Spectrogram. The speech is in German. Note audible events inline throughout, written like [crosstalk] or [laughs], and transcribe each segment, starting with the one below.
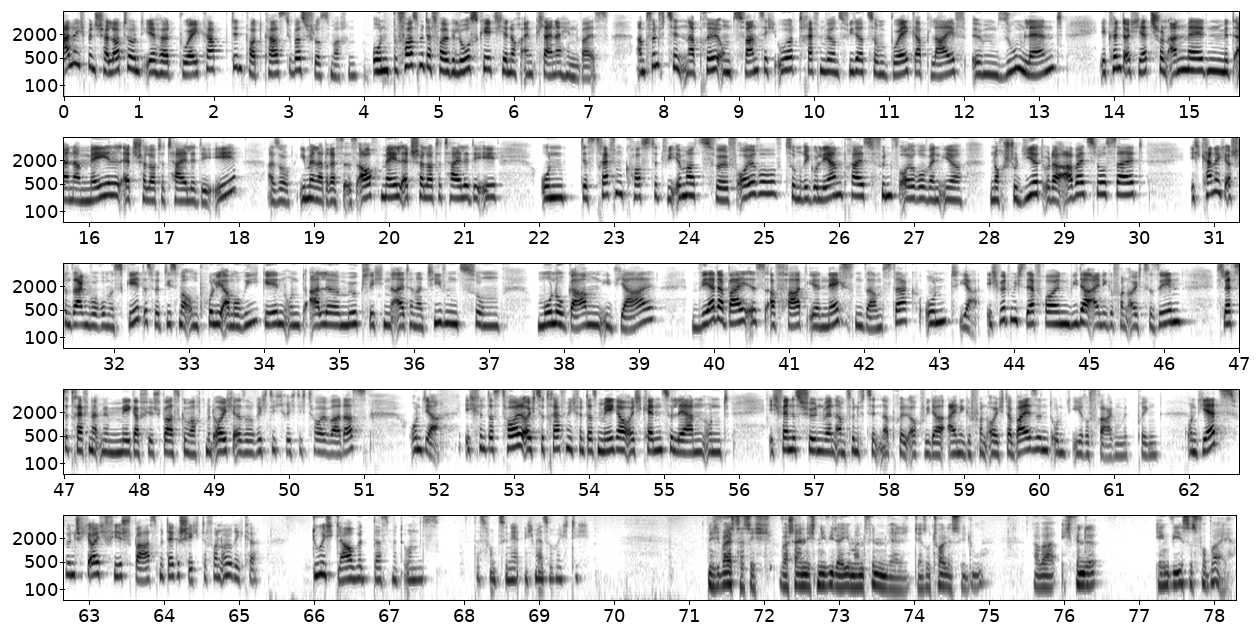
Hallo, ich bin Charlotte und ihr hört Break Up, den Podcast übers Schlussmachen. Und bevor es mit der Folge losgeht, hier noch ein kleiner Hinweis. Am 15. April um 20 Uhr treffen wir uns wieder zum Break Up Live im Zoomland. Ihr könnt euch jetzt schon anmelden mit einer Mail at charlotteteile.de. Also E-Mail-Adresse ist auch mail at charlotteteile.de. Und das Treffen kostet wie immer 12 Euro, zum regulären Preis 5 Euro, wenn ihr noch studiert oder arbeitslos seid. Ich kann euch auch schon sagen, worum es geht. Es wird diesmal um Polyamorie gehen und alle möglichen Alternativen zum monogamen Ideal. Wer dabei ist, erfahrt ihr nächsten Samstag. Und ja, ich würde mich sehr freuen, wieder einige von euch zu sehen. Das letzte Treffen hat mir mega viel Spaß gemacht mit euch. Also richtig, richtig toll war das. Und ja, ich finde das toll, euch zu treffen. Ich finde das mega, euch kennenzulernen. Und ich fände es schön, wenn am 15. April auch wieder einige von euch dabei sind und ihre Fragen mitbringen. Und jetzt wünsche ich euch viel Spaß mit der Geschichte von Ulrike. Du, ich glaube, das mit uns, das funktioniert nicht mehr so richtig. Ich weiß, dass ich wahrscheinlich nie wieder jemanden finden werde, der so toll ist wie du. Aber ich finde, irgendwie ist es vorbei.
